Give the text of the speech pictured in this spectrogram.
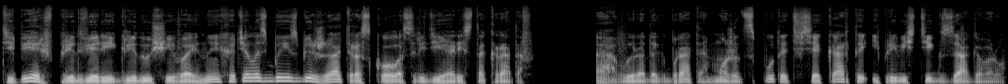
Теперь, в преддверии грядущей войны, хотелось бы избежать раскола среди аристократов. А выродок брата может спутать все карты и привести к заговору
